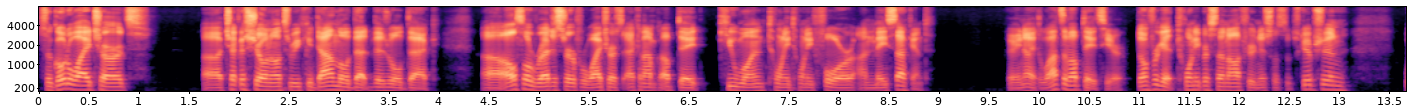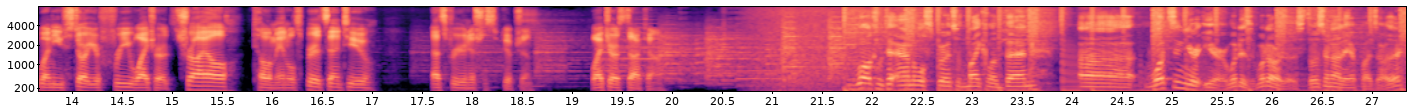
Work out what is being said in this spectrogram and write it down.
So go to YCharts, uh, check the show notes where you can download that visual deck. Uh, also register for YCharts economic update Q1 2024 on May 2nd. Very nice. Lots of updates here. Don't forget 20% off your initial subscription when you start your free YCharts trial. Tell them Animal Spirit sent you. That's for your initial subscription. YCharts.com. Welcome to Animal Spirits with Michael and Ben. Uh, what's in your ear? What is it? What are those? Those are not AirPods, are they?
